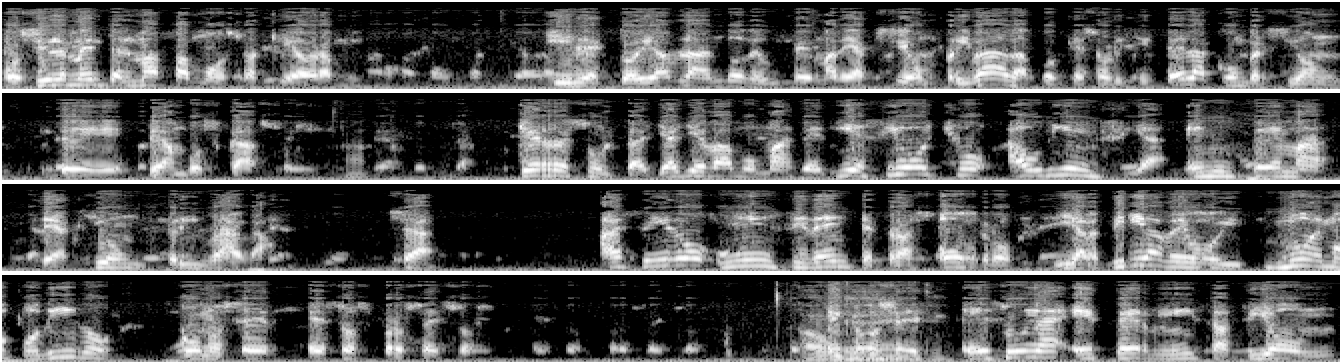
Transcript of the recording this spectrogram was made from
posiblemente el más famoso aquí ahora mismo. Y le estoy hablando de un tema de acción privada, porque solicité la conversión de, de ambos casos. ¿Qué resulta? Ya llevamos más de 18 audiencias en un tema de acción privada. O sea, ha sido un incidente tras otro y al día de hoy no hemos podido conocer esos procesos. Entonces, es una eternización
